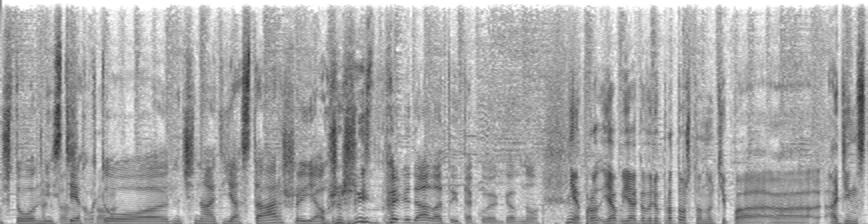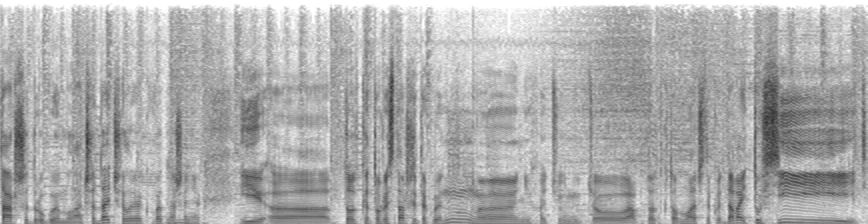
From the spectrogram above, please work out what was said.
Что он не из Тогда тех, здорово. кто начинает «я старше, я уже жизнь повидал, а ты такое говно». Не, про, я, я говорю про то, что, ну, типа, э, один старше, другой младше, да, человек в отношениях. И э, тот, который старший, такой, ну, э, не хочу ничего. А тот, кто младше, такой, давай тусить.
